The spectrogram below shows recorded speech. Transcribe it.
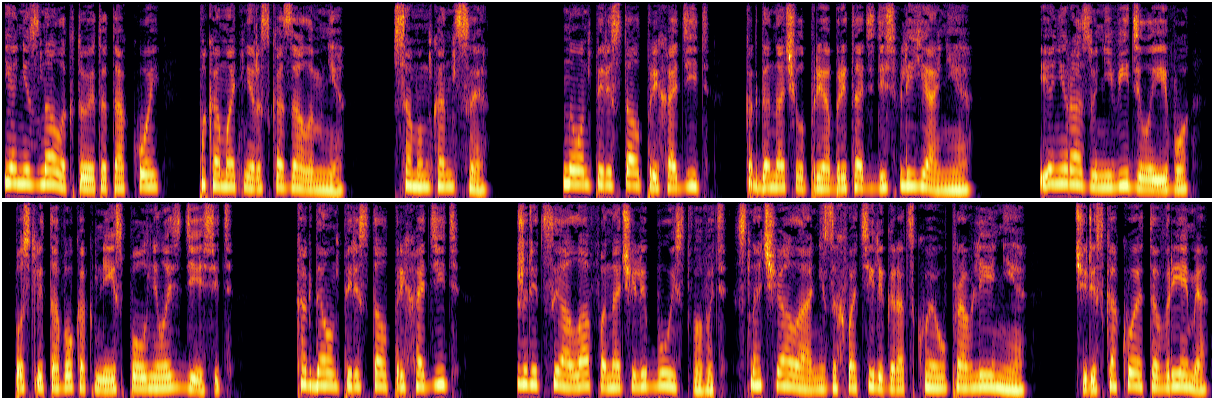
Я не знала, кто это такой, пока мать не рассказала мне, в самом конце. Но он перестал приходить, когда начал приобретать здесь влияние. Я ни разу не видела его после того, как мне исполнилось десять. Когда он перестал приходить, жрецы Алафа начали буйствовать. Сначала они захватили городское управление. Через какое-то время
